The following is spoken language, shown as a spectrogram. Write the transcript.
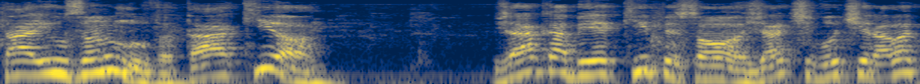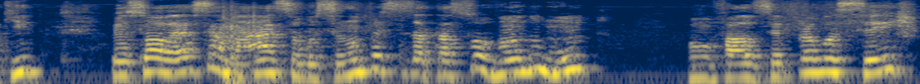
tá aí usando luva, tá? Aqui, ó. Já acabei aqui, pessoal, já te vou tirá-la aqui. Pessoal, essa massa você não precisa estar tá sovando muito, como falo sempre para vocês,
